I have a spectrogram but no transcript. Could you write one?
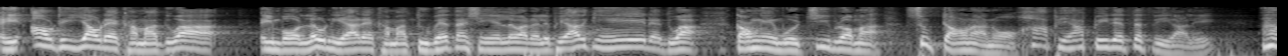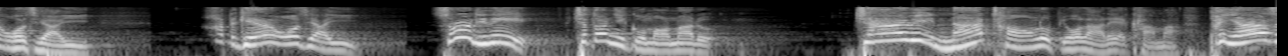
အိမ်အောက်ထိရောက်တဲ့ခါမှာ तू က အိမ်ပေါ်လုံနေရတဲ့ခါမှာ तू ပဲတန့်ရှင်ရဲလောက်ရတယ်လေဖခင်ခင်တဲ့ तू ကကောင်းငင်ကိုကြည့်ပြီးတော့မှဆုတောင်းတာနော်ဟာဖခင်ပေးတဲ့သက်သေကလေအံ့ဩစရာကြီးဟာတကယ်အံ့ဩစရာကြီးဆိုတော့ဒီနေ့ချက်တော်ညီကိုမောင်မတို့ကြားပြီးနားထောင်လို့ပြောလာတဲ့အခါမှာဖယားစ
